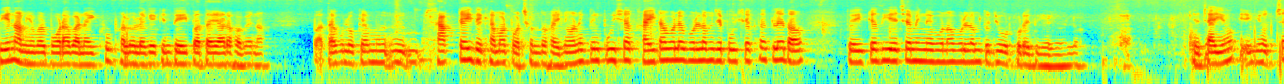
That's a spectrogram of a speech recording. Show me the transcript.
দিয়ে না আমি আবার বড়া বানাই, খুব ভালো লাগে, কিন্তু এই পাতায় আর হবে না। পাতাগুলো কেমন শাকটাই দেখে আমার পছন্দ হয়নি। অনেক দিন পুঁই শাক খাই না বলে বললাম যে পুঁই শাক থাকলে দাও। তো এইটা দিয়েছে, আমি নেব না বললাম, তো জোর করে দিয়ে গেল। যাই হোক, এই হচ্ছে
